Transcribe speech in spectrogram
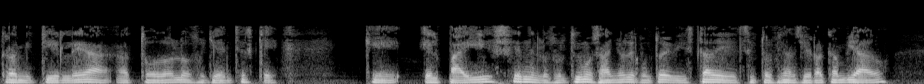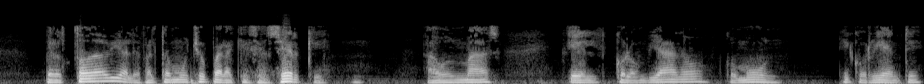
transmitirle a, a todos los oyentes que, que el país en los últimos años, desde el punto de vista del sector financiero, ha cambiado, pero todavía le falta mucho para que se acerque aún más el colombiano común y corriente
